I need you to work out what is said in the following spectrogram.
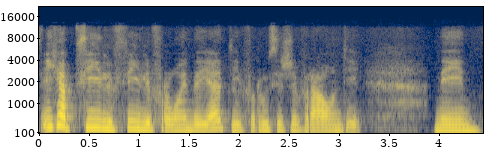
Ich habe viele, viele Freunde, ja, die russische Frauen, die nähen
